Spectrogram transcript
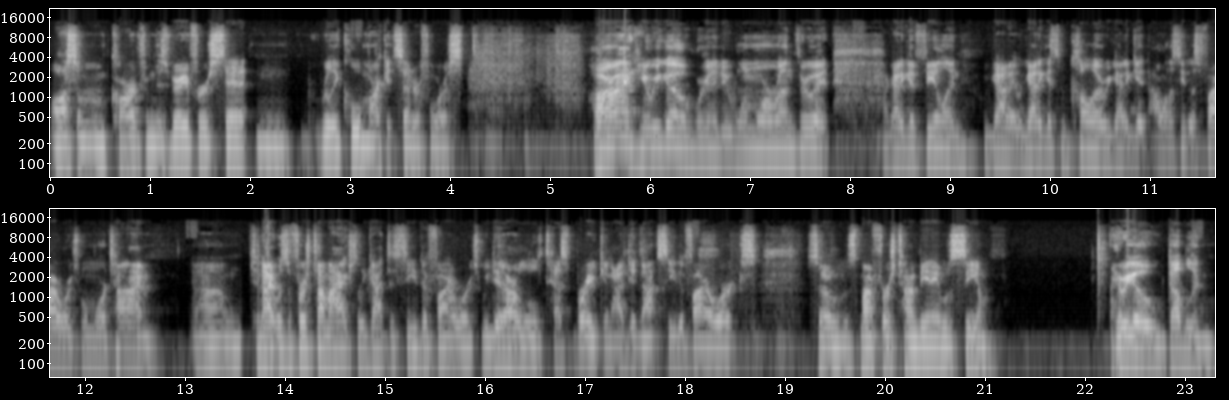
awesome card from this very first set, and really cool market setter for us. All right, here we go. We're gonna do one more run through it. I got a good feeling. We got it. we got to get some color. We got to get. I want to see those fireworks one more time. Um, tonight was the first time I actually got to see the fireworks. We did our little test break, and I did not see the fireworks, so it's my first time being able to see them. Here we go, Dublin,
